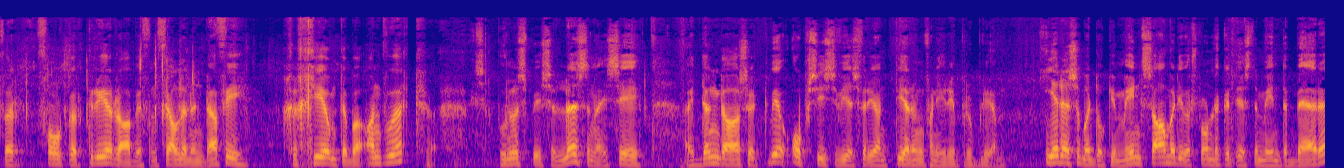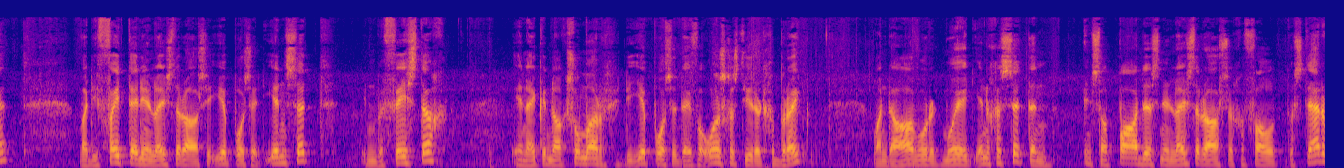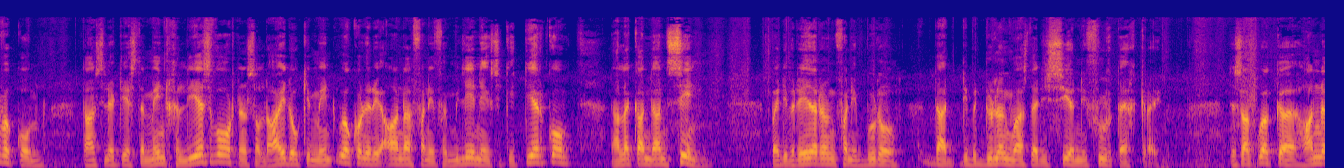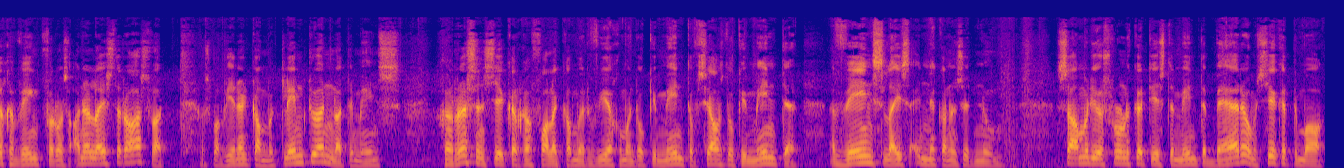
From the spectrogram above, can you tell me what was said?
vir Volker Kreer daarby van Velden en Duffy gegee om te beantwoord. Hy's 'n boedelspesialis en hy sê hy dink daar sou twee opsies wees vir die hantering van hierdie probleem Eerder is om 'n dokument saam met die oorspronklike testament te bære wat die feite in die luisteraar se e-pos uiteensit en bevestig en hy kan dalk sommer die e-pos wat hy vir ons gestuur het gebruik want daar word dit mooi uiteengesit en en sal pa dus in die luisteraar se geval te sterwe kom dan sal die testament gelees word en sal daai dokument ook onder die aandag van die familie en eksekuteur kom en hulle kan dan sien by die beredering van die boedel dat die bedoeling was dat die seun die voertuig kry. Dis dalk ook 'n handige wenk vir ons ander luisteraars wat ons maar weer net kan beklemtoon dat 'n mens gerus in sekere gevalle kan oorweeg om 'n dokument of selfs dokumente 'n wenslys eintlik kan ons dit noem saam met die oorspronklike testament te bære om seker te maak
